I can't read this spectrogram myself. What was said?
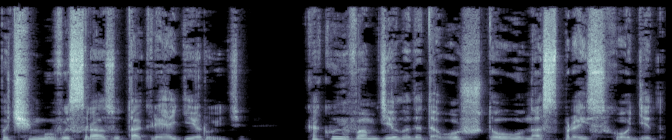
«Почему вы сразу так реагируете? Какое вам дело до того, что у нас происходит?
